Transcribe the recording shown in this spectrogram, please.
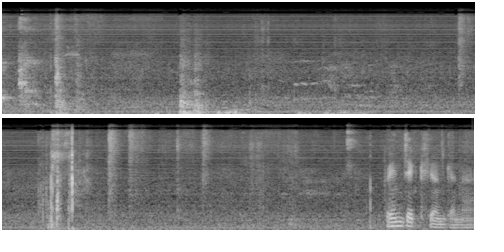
เป็นเจ็กเขื่อนกันนะ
